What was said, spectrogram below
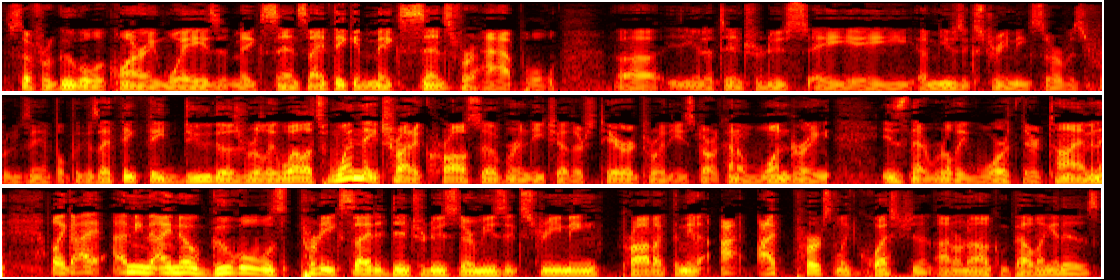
So for Google acquiring Waze, it makes sense. And I think it makes sense for Apple, uh, you know, to introduce a, a, a music streaming service, for example, because I think they do those really well. It's when they try to cross over into each other's territory that you start kind of wondering, is that really worth their time? And like, I, I mean, I know Google was pretty excited to introduce their music streaming product. I mean, I, I personally question it. I don't know how compelling it is.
